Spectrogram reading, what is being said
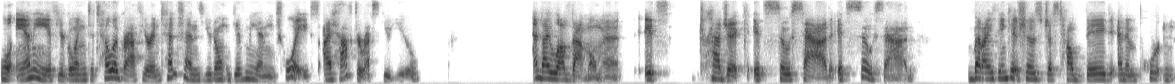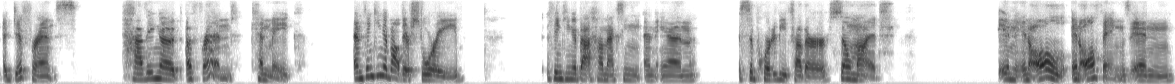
Well, Annie, if you're going to telegraph your intentions, you don't give me any choice. I have to rescue you. And I love that moment. It's tragic. It's so sad. It's so sad. But I think it shows just how big and important a difference having a, a friend can make. And thinking about their story, thinking about how Maxine and Anne supported each other so much in in all in all things in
